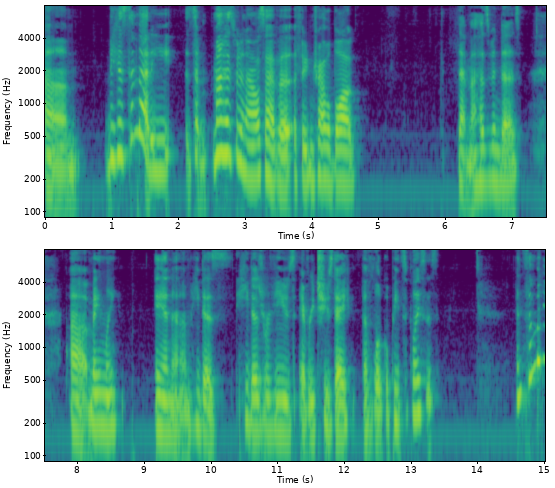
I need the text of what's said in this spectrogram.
Um, because somebody, so my husband and I also have a, a, food and travel blog that my husband does uh, mainly, and um, he does he does reviews every Tuesday of local pizza places. And somebody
